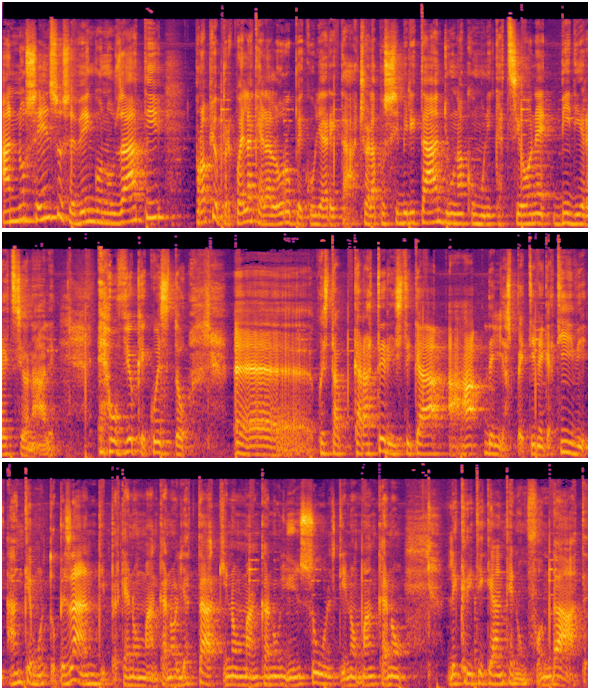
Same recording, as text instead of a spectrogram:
hanno senso se vengono usati proprio per quella che è la loro peculiarità, cioè la possibilità di una comunicazione bidirezionale. È ovvio che questo, eh, questa caratteristica ha degli aspetti negativi, anche molto pesanti, perché non mancano gli attacchi, non mancano gli insulti, non mancano le critiche anche non fondate.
